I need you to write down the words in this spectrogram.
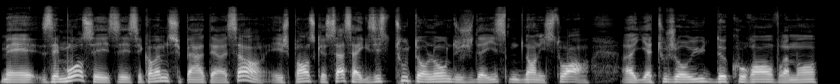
Mais Zemmour, c'est c'est quand même super intéressant. Et je pense que ça, ça existe tout au long du judaïsme dans l'histoire. Euh, il y a toujours eu deux courants vraiment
